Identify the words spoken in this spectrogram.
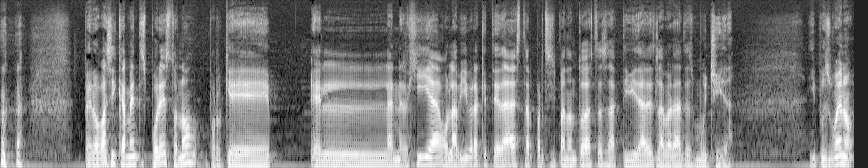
Pero básicamente es por esto, ¿no? Porque la energía o la vibra que te da estar participando en todas estas actividades, la verdad es muy chida. Y pues bueno,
